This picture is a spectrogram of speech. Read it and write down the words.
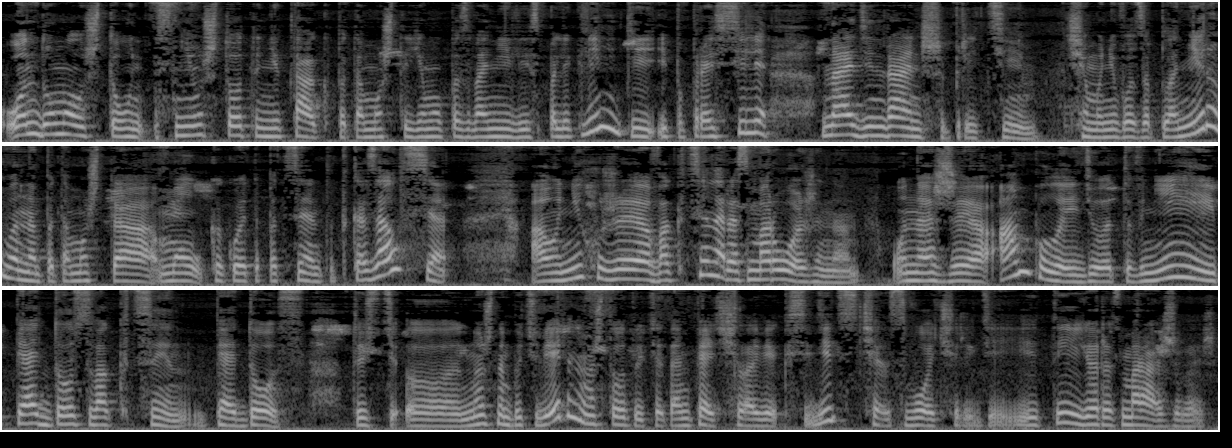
он думал, что с ним что-то не так, потому что ему позвонили из поликлиники и попросили на день раньше прийти, чем у него запланировано, потому что, мол, какой-то пациент отказался, а у них уже вакцина разморожена. У нас же ампула идет, в ней 5 доз вакцин, 5 доз. То есть э, нужно быть уверенным, что вот у тебя там 5 человек сидит сейчас в очереди, и ты ее размораживаешь.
